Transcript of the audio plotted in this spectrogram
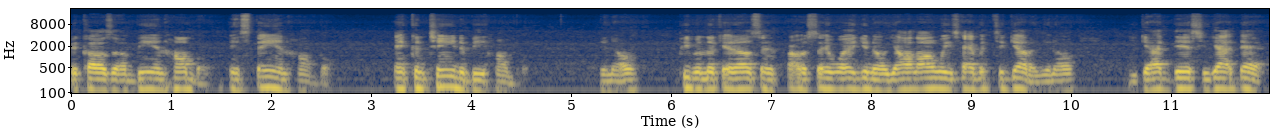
because of being humble and staying humble and continue to be humble. You know, people look at us and probably say, well, you know, y'all always have it together, you know. You got this, you got that.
